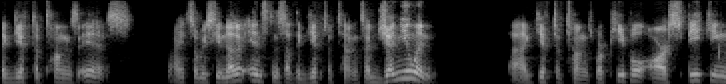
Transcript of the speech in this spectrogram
the gift of tongues is, right? So we see another instance of the gift of tongues, a genuine uh, gift of tongues where people are speaking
